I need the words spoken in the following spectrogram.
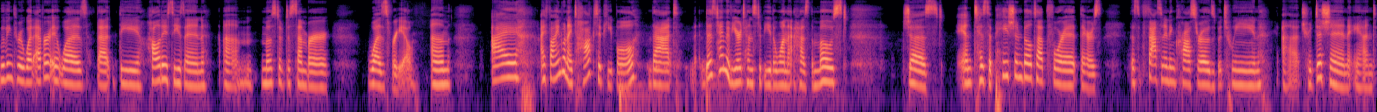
moving through whatever it was that the holiday season um, most of December was for you. Um, I I find when I talk to people that this time of year tends to be the one that has the most just anticipation built up for it. There's this fascinating crossroads between uh, tradition and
